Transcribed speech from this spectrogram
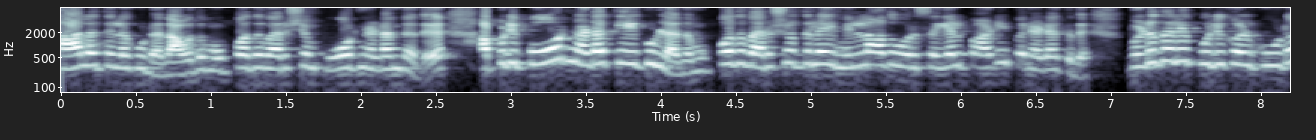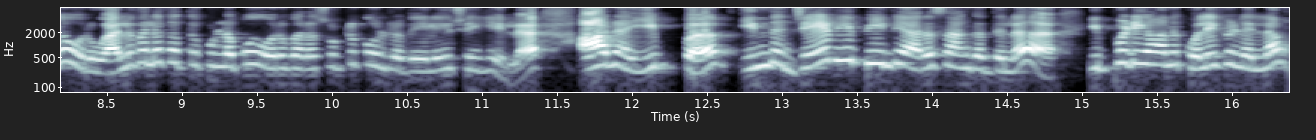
காலத்துல கூட அதாவது முப்பது வருஷம் போர் நடந்தது. அப்படி போர் நடக்கக்குள்ள அந்த முப்பது வருஷத்துல இல்லாத ஒரு செயல்பாடு இப்ப நடக்குது. விடுதலை புலிகள் கூட ஒரு அலுவலகத்துக்குள்ள போய் ஒருவரை சுட்டுக் கொள்ற வேலையை செய்யல. ஆனா இப்ப இந்த ஜேவிபி அரசாங்கத்துல இப்படியான கொலைகள் எல்லாம்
